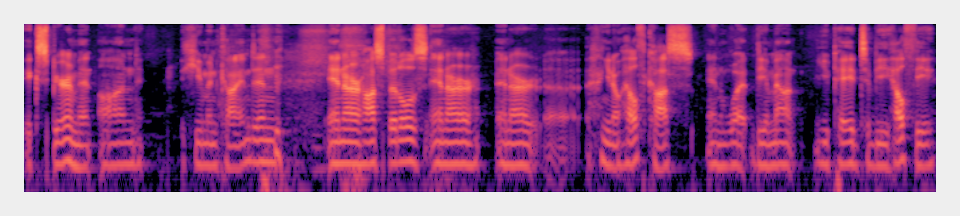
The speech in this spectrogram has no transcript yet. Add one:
experiment on humankind and in our hospitals and our and our uh, you know health costs and what the amount you paid to be healthy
